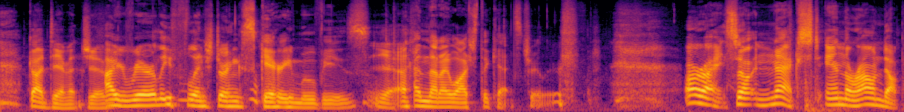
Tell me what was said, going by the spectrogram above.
God damn it, Jim. I rarely flinch during scary movies. yeah. And then I watch the Cats trailer. All right. So next in the roundup,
